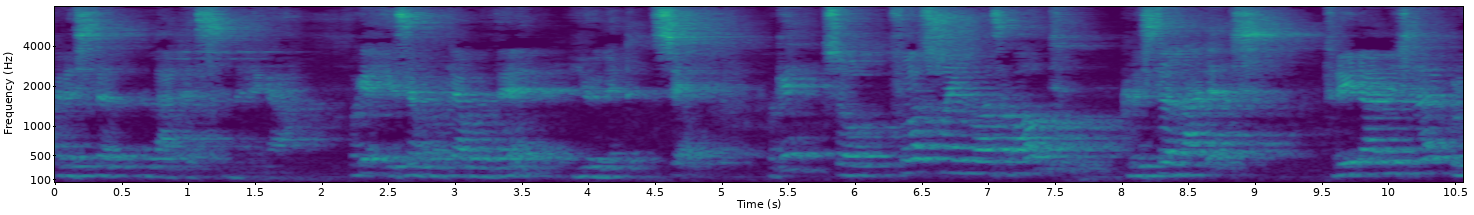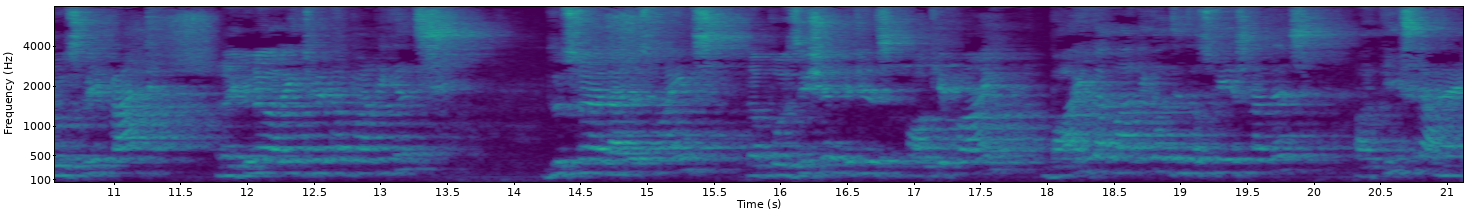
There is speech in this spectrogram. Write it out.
क्रिस्टल लैटिस मिलेगा। Okay okay? इसे हम क्या बोलते हैं? Unit cell okay so first line was about crystal lattice three dimensional closely packed regular arrangement of particles दूसरा है lattice points the position which is occupied by the particles in the space lattice और तीसरा है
